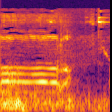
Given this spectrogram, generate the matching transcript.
Uh,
